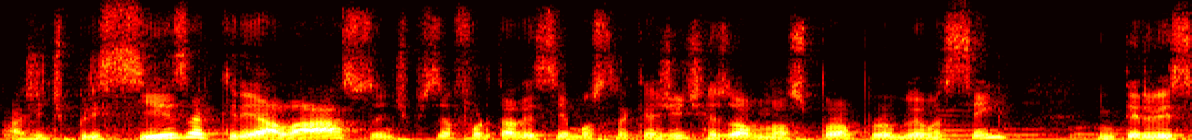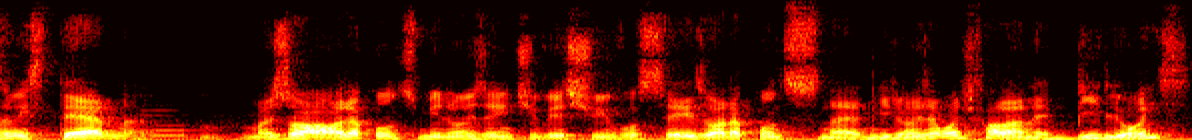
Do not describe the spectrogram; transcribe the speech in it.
A gente precisa criar laços, a gente precisa fortalecer, mostrar que a gente resolve nossos próprios problemas sem intervenção externa mas ó, olha quantos milhões a gente investiu em vocês, olha quantos, né? Milhões é modo de falar, né? Bilhões.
